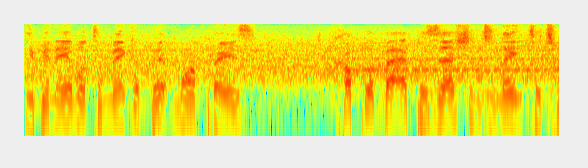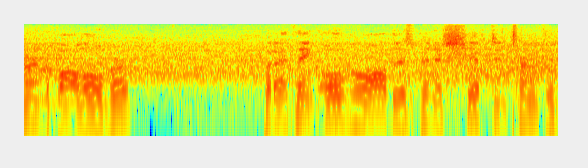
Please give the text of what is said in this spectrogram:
You've been able to make a bit more plays. A couple of bad possessions late to turn the ball over, but I think overall there's been a shift in terms of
